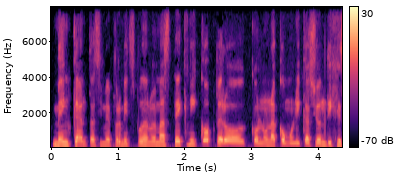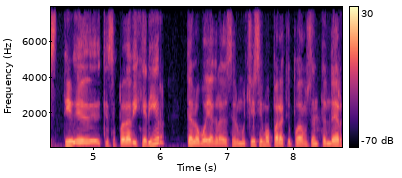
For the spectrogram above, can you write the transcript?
Me encanta, si me permites ponerme más técnico, pero con una comunicación digestiva, eh, que se pueda digerir, te lo voy a agradecer muchísimo para que podamos entender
